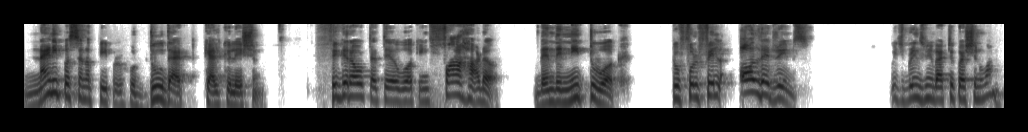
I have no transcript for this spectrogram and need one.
90% of people who do that calculation figure out that they are working far harder than they need to work to fulfill all their dreams. Which brings me back to question one.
